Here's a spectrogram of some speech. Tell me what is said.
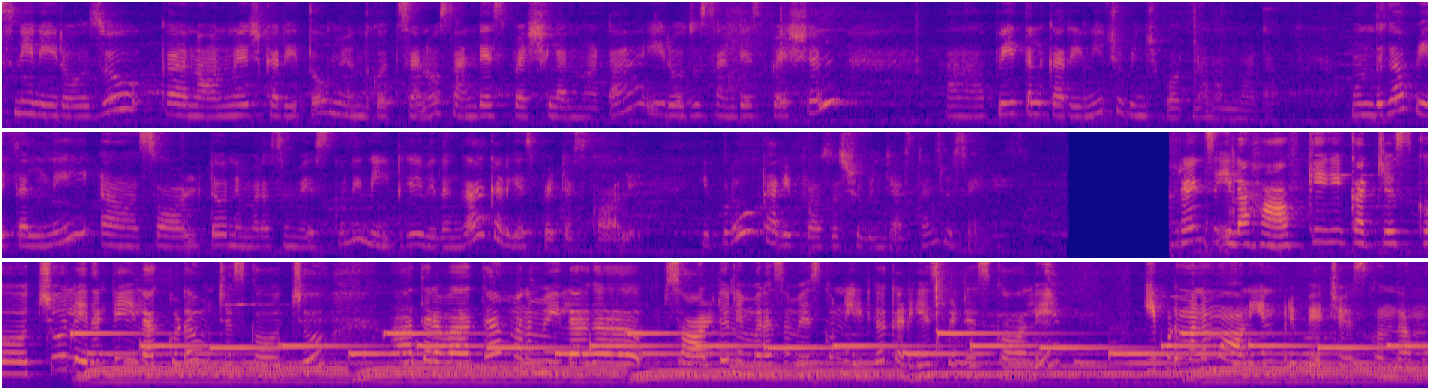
ఫ్రెండ్స్ నేను ఈరోజు ఒక నాన్ వెజ్ కర్రీతో మీ ముందుకు వచ్చాను. సండే స్పెషల్ అనమాట ఈరోజు సండే స్పెషల్ పీతల కర్రీని చూపించిపోతున్నాను అనమాట ముందుగా పీతల్ని సాల్ట్ నిమ్మరసం వేసుకుని నీట్గా ఈ విధంగా కడిగేసి పెట్టేసుకోవాలి. ఇప్పుడు కర్రీ ప్రాసెస్ చూపించేస్తాను చూసేయండి. ఫ్రెండ్స్ ఇలా హాఫ్కి కట్ చేసుకోవచ్చు లేదంటే ఇలా కూడా ఉంచేసుకోవచ్చు. ఆ తర్వాత మనం ఇలాగా సాల్ట్ నిమ్మరసం వేసుకుని నీట్గా కడిగేసి పెట్టేసుకోవాలి. ఇప్పుడు మనం ఆనియన్ ప్రిపేర్ చేసుకుందాము.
